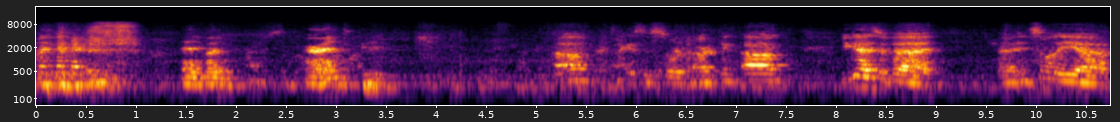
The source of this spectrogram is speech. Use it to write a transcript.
guys? Anybody? All right. Um, I guess this is sort of an art thing. Um, you guys have, uh, uh, in some of the, uh,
